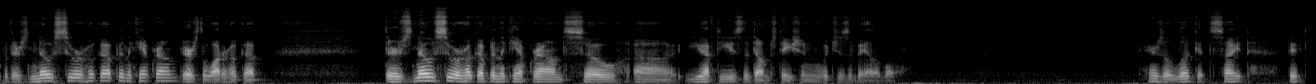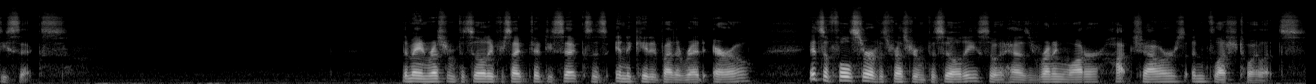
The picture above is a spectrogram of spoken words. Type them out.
But there's no sewer hookup in the campground. There's the water hookup. There's no sewer hookup in the campground, so uh, you have to use the dump station, which is available. Here's a look at Site 56. The main restroom facility for Site 56 is indicated by the red arrow. It's a full-service restroom facility, so it has running water, hot showers, and flush toilets.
